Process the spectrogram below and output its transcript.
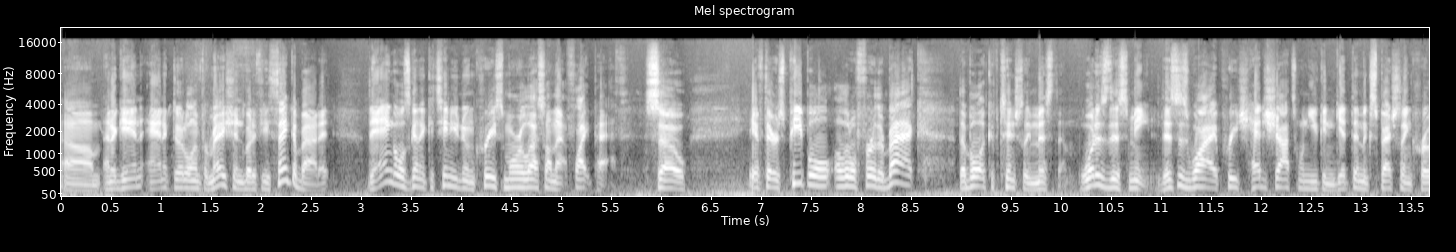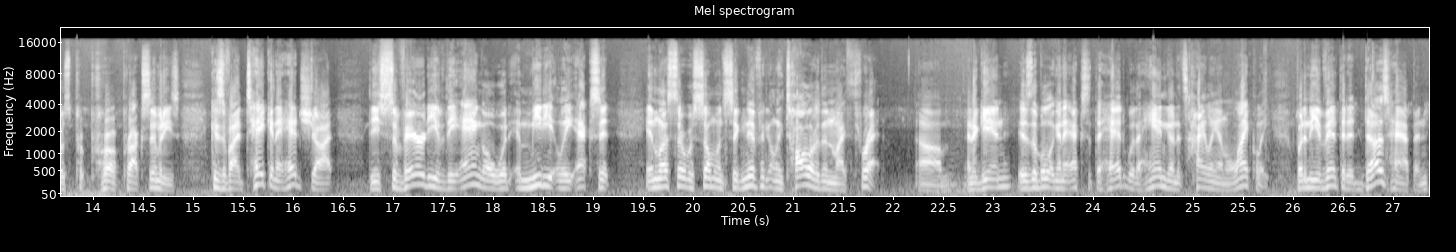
Um, and again, anecdotal information, but if you think about it, the angle is going to continue to increase more or less on that flight path. So if there's people a little further back, the bullet could potentially miss them. What does this mean? This is why I preach headshots when you can get them, especially in close pro proximities. Because if I'd taken a headshot, the severity of the angle would immediately exit unless there was someone significantly taller than my threat. Um, and again, is the bullet going to exit the head? With a handgun, it's highly unlikely. But in the event that it does happen,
